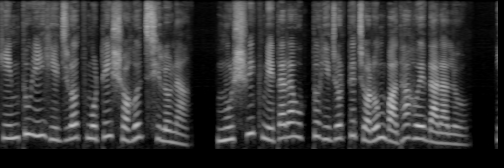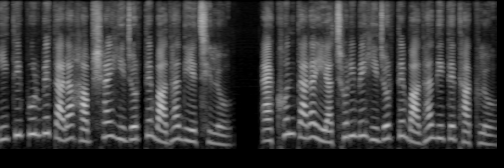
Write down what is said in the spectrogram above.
কিন্তু এই হিজরত মোটেই সহজ ছিল না। মুশরিক নেতারা উক্ত হিজরতে চরম বাধা হয়ে দাঁড়াল। ইতিপূর্বে তারা হাবসায় হিজরতে বাধা দিয়েছিল। এখন তারা ইয়াছরিবে হিজরতে বাধা দিতে থাকল।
